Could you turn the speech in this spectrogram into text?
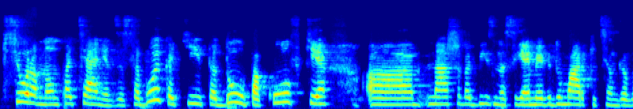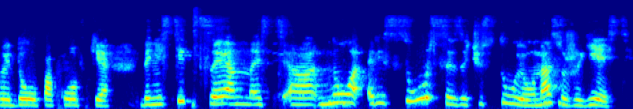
все равно он потянет за собой какие-то доупаковки э, нашего бизнеса, я имею в виду маркетинговые доупаковки, донести ценность, э, но ресурсы зачастую у нас уже есть.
